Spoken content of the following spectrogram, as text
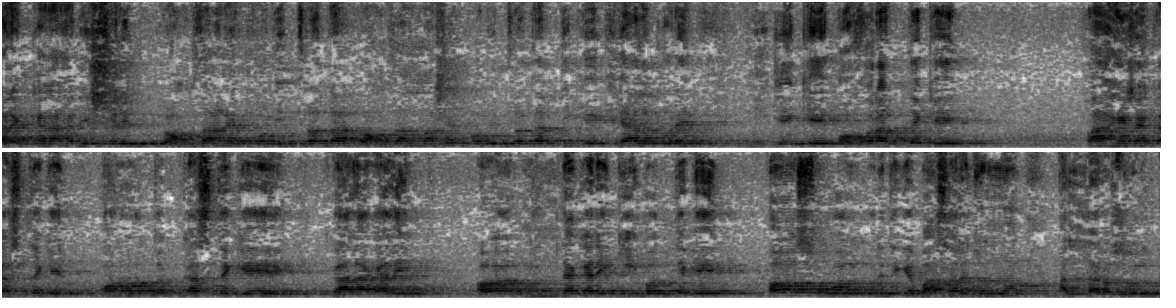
আরেকখানা রমজানের পবিত্রতা, রমজান মাসের পবিত্রতার দিকে খেয়াল করে নিজেকে অপরাধ থেকে পাহেসা কাছ থেকে অনর্থক কাছ থেকে, গালাগালি ও নিন্দাকারী গিবত থেকে, অসবল করে থেকে বাঁচার জন্য আল্লাহ রসুল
